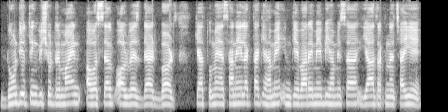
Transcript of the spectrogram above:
Don't you think we should remind our self always that birds क्या तुम्हें ऐसा नहीं लगता कि हमें इनके बारे में भी हमेशा याद रखना चाहिए?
